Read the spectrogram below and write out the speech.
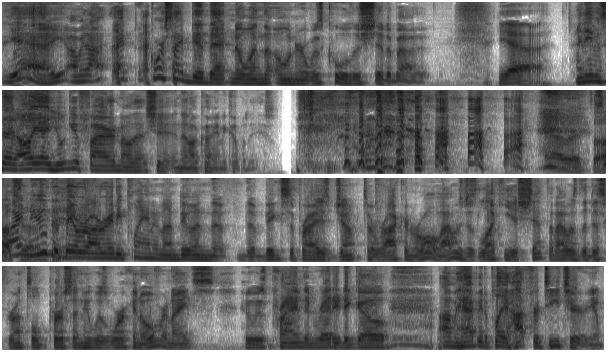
yeah. I mean, I, I, of course I did that knowing the owner was cool as shit about it. Yeah. And even said, "Oh yeah, you'll get fired and all that shit, and then I'll call you in a couple days." oh, so awesome. I knew that they were already planning on doing the the big surprise jump to rock and roll. I was just lucky as shit that I was the disgruntled person who was working overnights, who was primed and ready to go. I'm happy to play hot for teacher. You know,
